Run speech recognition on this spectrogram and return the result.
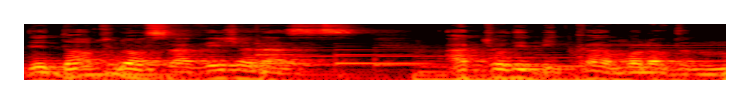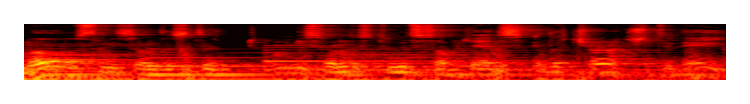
The doctrine of salvation has actually become one of the most misunderstood misunderstood subjects in the church today.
